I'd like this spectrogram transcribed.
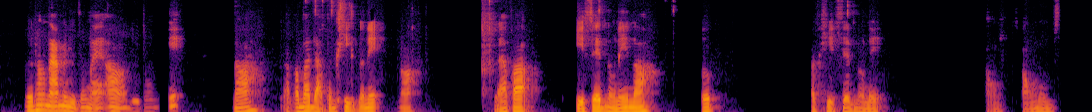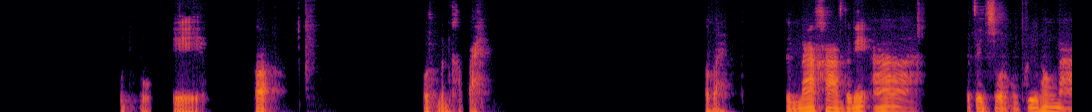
ำพื้นห้องน้ำมันอยู่ตรงไหนอ๋ออยู่ตรงนี้เนาะแล้วก็มาดับเป็นคลิกตัวนี้เนาะแล้วก็ขีดเส้นตรงนี้เนาะปุ๊บก็ขีดเส้นตรงนี้สองสองมุมปุ๊บโอเคก็กดมันเข้าไป เข้าไป ถึงหน้าคานตัวนี้อ่าจะเป็นส่วนของพื้นห้องน้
